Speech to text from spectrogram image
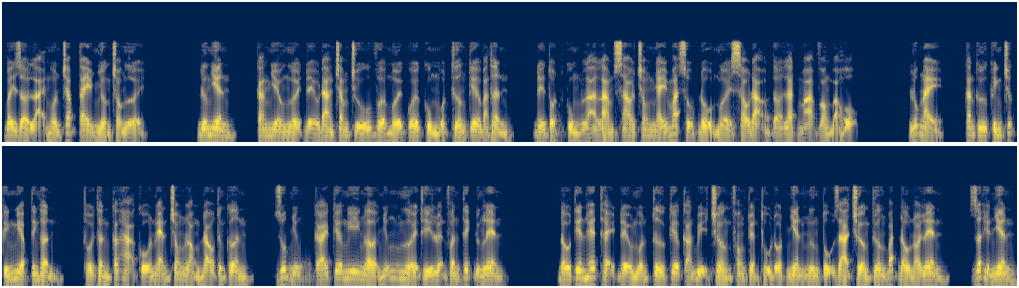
bây giờ lại muốn chắp tay nhường cho người. Đương nhiên, càng nhiều người đều đang chăm chú vừa mới cuối cùng một thương kia bản thân, đến tột cùng là làm sao trong nháy mắt sụp đổ mười sáu đạo tợ lạt mạ vòng bảo hộ. Lúc này, căn cứ kính chức kính nghiệp tinh thần, thổi thần các hạ cố nén trong lòng đau từng cơn, giúp những cái kia nghi ngờ những người thí luyện phân tích đứng lên. Đầu tiên hết thảy đều muốn từ kia cán bị trường phong tuyển thủ đột nhiên ngưng tụ ra trường thương bắt đầu nói lên, rất hiển nhiên,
